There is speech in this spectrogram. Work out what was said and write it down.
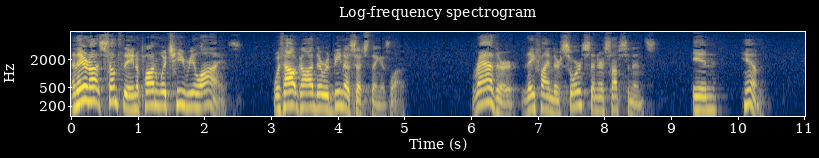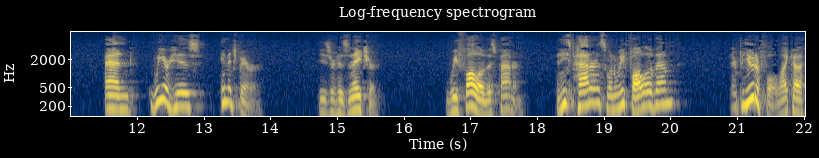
And they are not something upon which He relies. Without God, there would be no such thing as love. Rather, they find their source and their substance in Him. And we are His image bearer. These are His nature. We follow this pattern. And these patterns, when we follow them, they're beautiful, like a,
